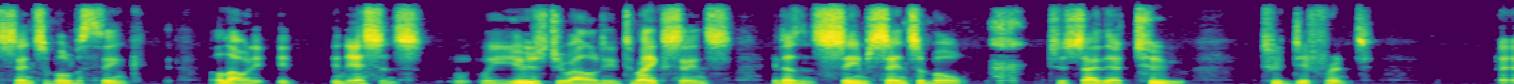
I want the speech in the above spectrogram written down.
sensible to think, although it, it in essence we use duality to make sense. It doesn't seem sensible to say there are two two different uh,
